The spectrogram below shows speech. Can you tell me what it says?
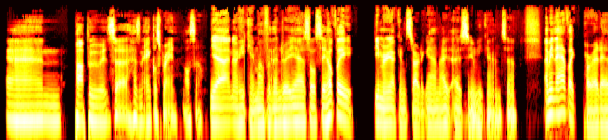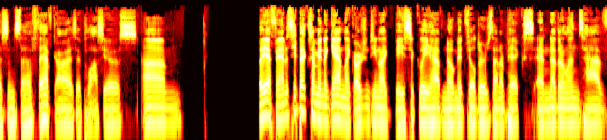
and Papu is uh, has an ankle sprain also. Yeah, I know he came off with injury. Yeah, so we'll see. Hopefully, Di Maria can start again. I, I assume he can. So, I mean, they have like Paredes and stuff. They have guys. They have Palacios. Um, but yeah, fantasy picks. I mean, again, like Argentina, like basically have no midfielders that are picks, and Netherlands have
